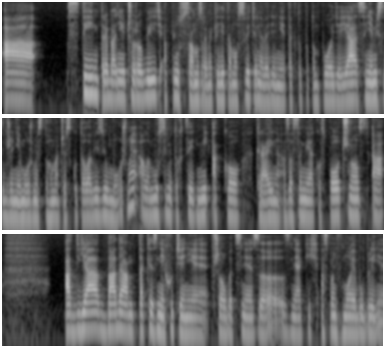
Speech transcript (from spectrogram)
A s tým treba niečo robiť a plus samozrejme, keď je tam osvietené vedenie, tak to potom pôjde. Ja si nemyslím, že nemôžeme z toho mať českú televíziu, môžeme, ale musíme to chcieť my ako krajina a zase my ako spoločnosť a a ja badám také znechutenie všeobecne z, z nejakých, aspoň v mojej bubline,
